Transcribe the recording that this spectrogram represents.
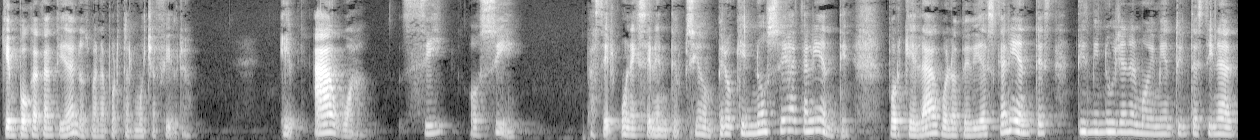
que en poca cantidad nos van a aportar mucha fibra. El agua, sí o sí, va a ser una excelente opción, pero que no sea caliente, porque el agua las bebidas calientes disminuyen el movimiento intestinal.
